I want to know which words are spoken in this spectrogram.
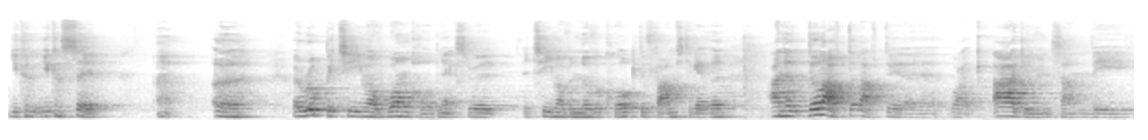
you can you can sit a, a, rugby team of one club next to a, a team of another club, the fans together, and they'll have they'll have the uh, like arguments and the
